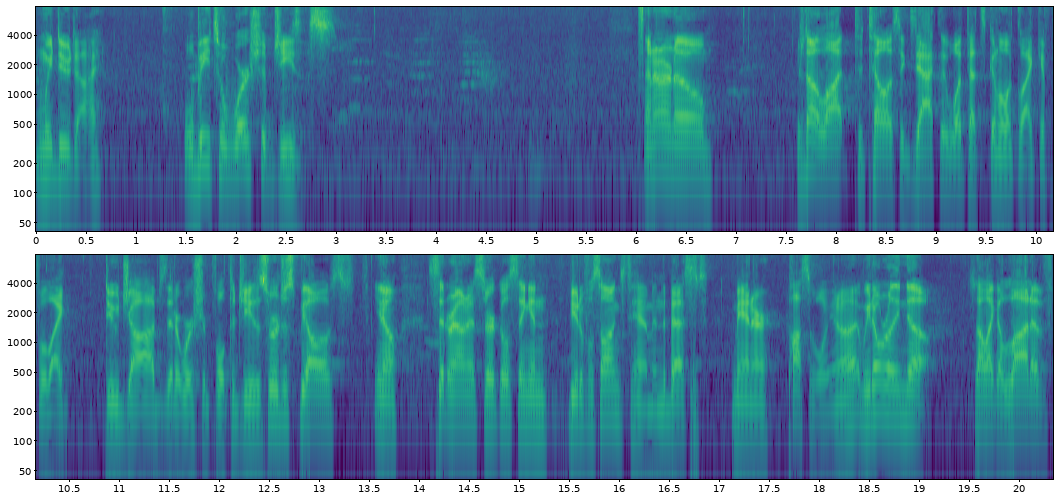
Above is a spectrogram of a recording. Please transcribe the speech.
when we do die will be to worship Jesus. And I don't know, there's not a lot to tell us exactly what that's going to look like if we'll like do jobs that are worshipful to Jesus, or just be all, you know, sitting around in a circle singing beautiful songs to Him in the best manner possible. You know, we don't really know. It's not like a lot of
